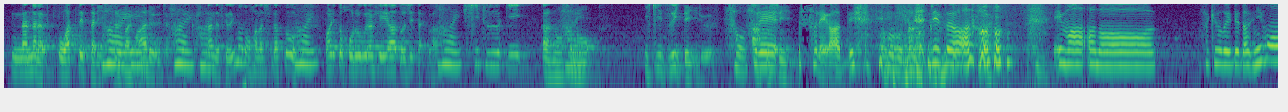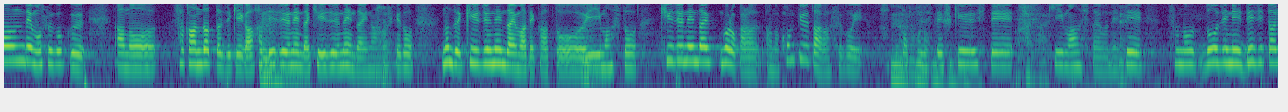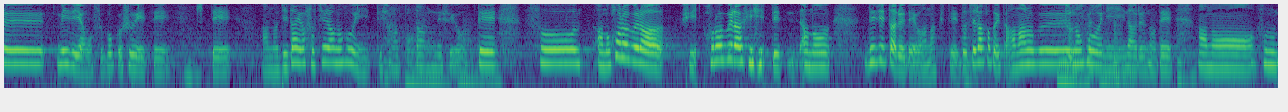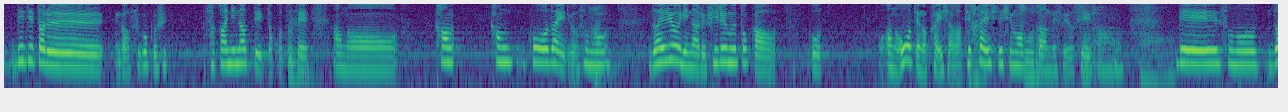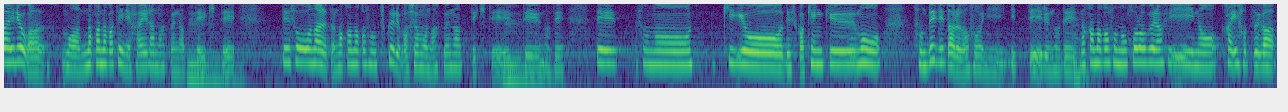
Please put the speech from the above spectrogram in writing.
なんなら終わってったりする場合もあるじゃないですか、はいはいなんですけど今のお話だと、はい。割とホログラフィーアート自体ははい。引き続きあの、はい。その息づいているそうそれアートシーン。それがですね。実はあの今あの先ほど言ってた日本でもすごくあの盛んだった時期が80年代、90年代なんですけど、なんで90年代までかと言いますと、90年代頃からあのコンピューターがすごい発達して普及してきましたよね、えでその同時にデジタルメディアもすごく増えてきて、あの時代がそちらの方に行ってしまったんですよ、でそうあのホログラフィホログラフィーってあのデジタルではなくてどちらかというとアナログの方になるので、あのそのデジタルがすごくふ盛んになっていたことで、あの観観光材料その、はい。材料になるフィルムとかをあの大手の会社が撤退してしまったんですよ、はい。生産を。でその材料が、まあ、なかなか手に入らなくなってきて、でそうなるとなかなかその作る場所もなくなってきてっていうので,、でその企業ですか研究もそのデジタルの方に行っているので、なかなかそのホログラフィーの開発が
